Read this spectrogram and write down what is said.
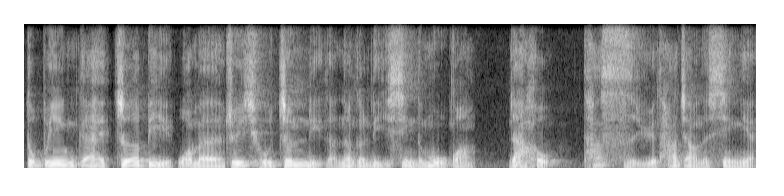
都不应该遮蔽我们追求真理的那个理性的目光。然后他死于他这样的信念，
